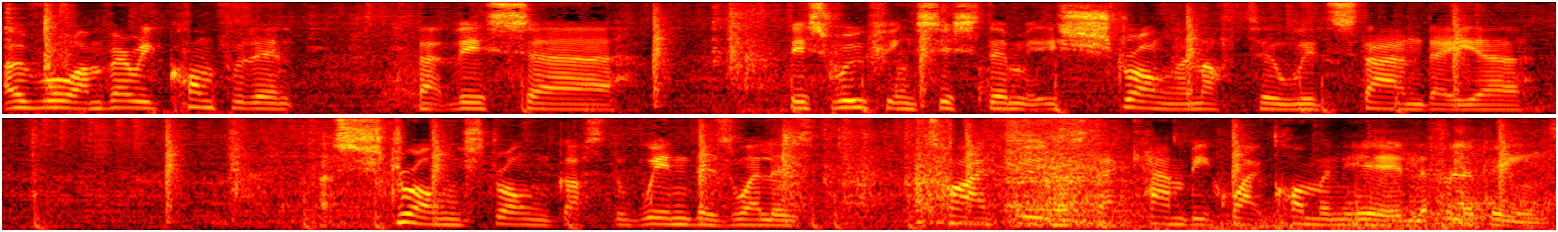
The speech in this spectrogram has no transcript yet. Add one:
overall i'm very confident that this uh, this roofing system is strong enough to withstand a uh, a strong, strong gust of wind as well as typhoons that can be quite common here in the Philippines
